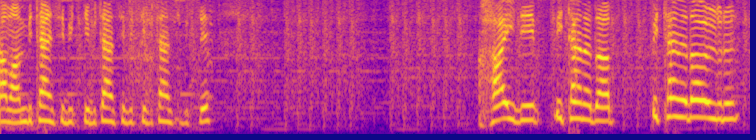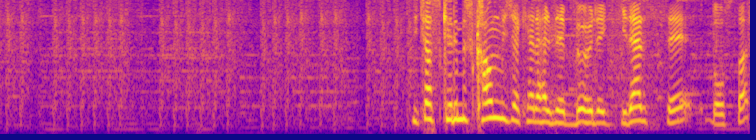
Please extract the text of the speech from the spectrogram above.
Tamam bir tanesi bitti bir tanesi bitti bir tanesi bitti. Haydi bir tane daha bir tane daha öldürün. Hiç askerimiz kalmayacak herhalde böyle giderse dostlar.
